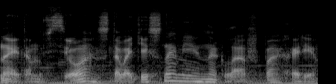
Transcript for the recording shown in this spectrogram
На этом все. Оставайтесь с нами на Глав Пахаре.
